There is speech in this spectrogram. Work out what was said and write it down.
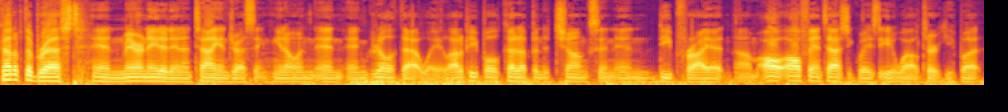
cut up the breast and marinate it in Italian dressing, you know, and, and, and grill it that way. A lot of people cut it up into chunks and, and deep fry it. Um, all, all fantastic ways to eat a wild turkey. But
